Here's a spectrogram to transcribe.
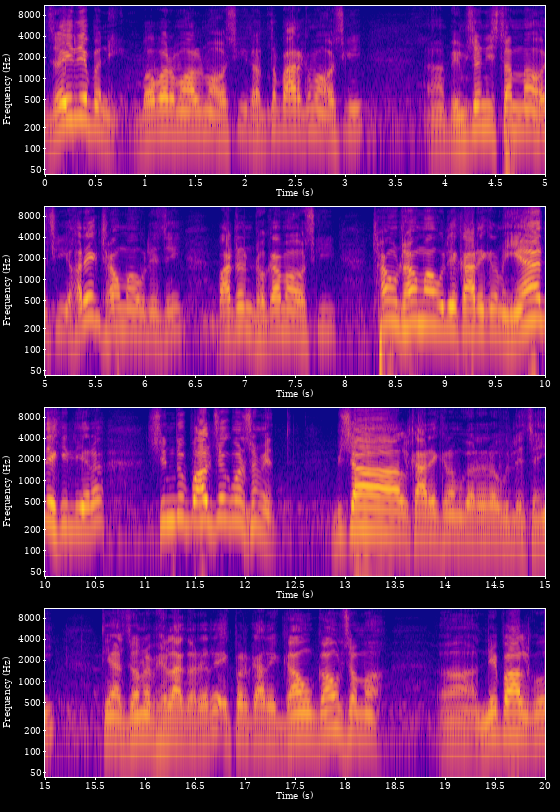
जहिले पनि बबर महलमा होस् कि रत्न पार्कमा होस् कि भीमसेन स्तम्भमा होस् कि हरेक ठाउँमा उसले चाहिँ पाटन ढोकामा होस् कि ठाउँ ठाउँमा उसले कार्यक्रम यहाँदेखि लिएर सिन्धुपाल्चोकमा समेत विशाल कार्यक्रम गरेर उसले चाहिँ त्यहाँ जनभेला गरेर एक प्रकारले गाउँ गाउँसम्म नेपालको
